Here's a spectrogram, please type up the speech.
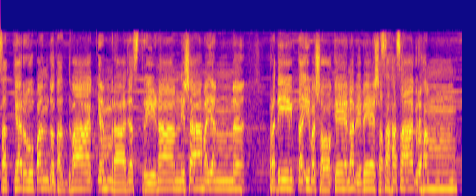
सत्यरूपम् तु तद्वाक्यम् राजस्त्रीणाम् निशामयन्। प्रदीप्त इव शोकेन विवेश सहसा गृहम्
